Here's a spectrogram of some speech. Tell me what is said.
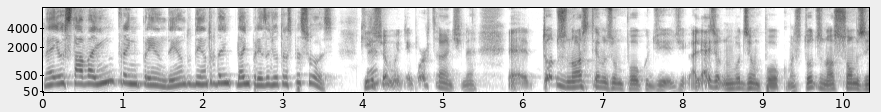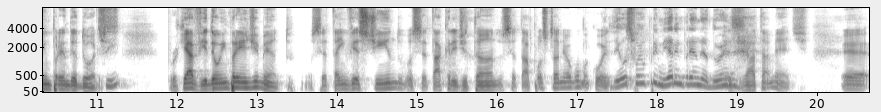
né, eu estava intraempreendendo dentro da, da empresa de outras pessoas. Que né? isso é muito importante, né? É, todos nós temos um pouco de, de, Aliás, eu não vou dizer um pouco, mas todos nós somos empreendedores. Sim. Porque a vida é um empreendimento. Você está investindo, você está acreditando, você está apostando em alguma coisa. Deus foi o primeiro empreendedor, né? Exatamente. É,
